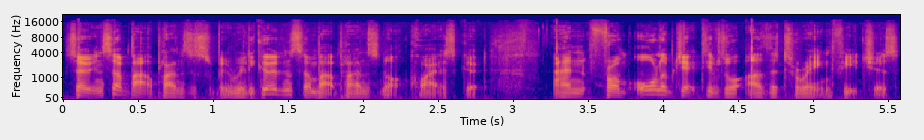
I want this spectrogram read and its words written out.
So in some battle plans, this will be really good, and some battle plans not quite as good. And from all objectives or other terrain features,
